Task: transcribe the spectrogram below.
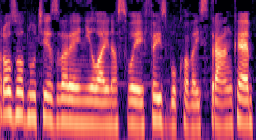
Rozhodnutie zverejnil aj na svojej facebookovej stránke.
